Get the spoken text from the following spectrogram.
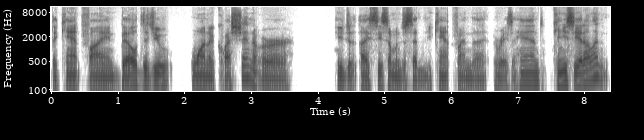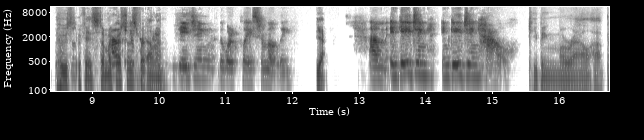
they can't find bill. Did you want a question or you just i see someone just said you can't find the raise a hand. Can you see it ellen? Who's okay so my How question is for ellen. Engaging the workplace remotely. Yeah. Um, engaging, engaging how? keeping morale up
